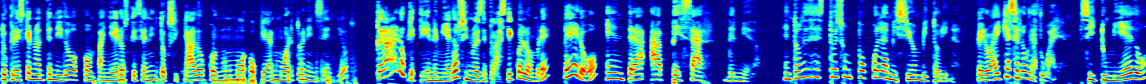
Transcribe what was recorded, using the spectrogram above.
¿Tú crees que no han tenido compañeros que se han intoxicado con humo o que han muerto en incendios? Claro que tiene miedo si no es de plástico el hombre, pero entra a pesar del miedo. Entonces esto es un poco la misión vitorina, pero hay que hacerlo gradual. Si tu miedo,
